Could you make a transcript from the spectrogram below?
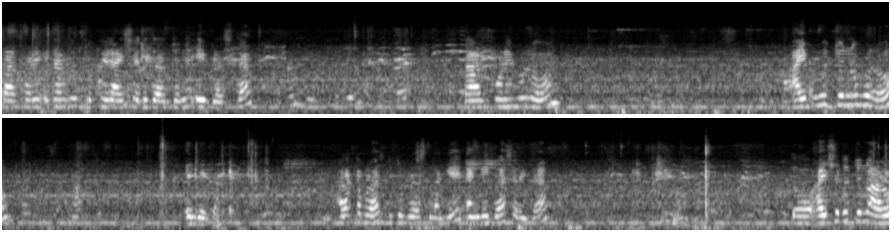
তারপরে এটা হলো চোখের আইশ্যাডো দেওয়ার জন্য এই ব্রাশটা তারপরে হলো আইব্রোর জন্য হলো এই যে এটা। আর একটা ব্রাশ দুটো ব্রাশ লাগে অ্যাঙ্গেল ব্রাশ আর এটা। তো আইশ্যাডোর জন্য আরও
